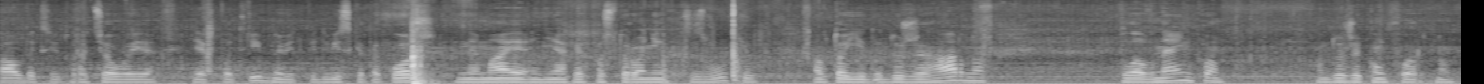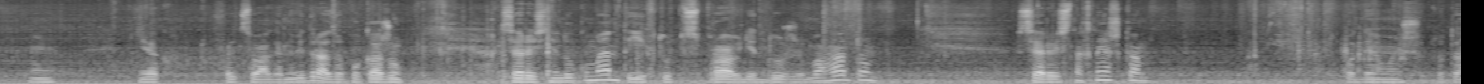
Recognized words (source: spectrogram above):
Haldex відпрацьовує як потрібно. Від підвіски також немає ніяких посторонніх звуків. Авто їде дуже гарно, плавненько, дуже комфортно. Ну, як Volkswagen. Відразу покажу сервісні документи, їх тут справді дуже багато. Сервісна книжка. Подивимось, що тут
